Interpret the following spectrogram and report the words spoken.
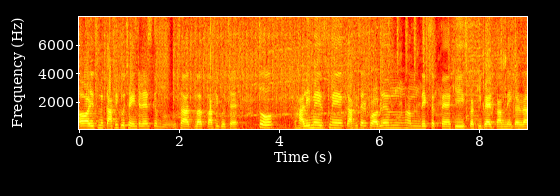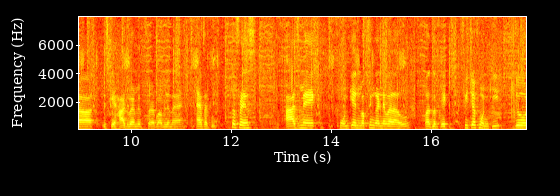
और इसमें काफ़ी कुछ है इंटरनेट के साथ काफ़ी कुछ है। तो हाल ही में इसमें काफ़ी सारे प्रॉब्लम हम देख सकते हैं कि इसका कीपैड काम नहीं कर रहा, इसके हार्डवेयर में थोड़ा प्रॉब्लम है, ऐसा कुछ। तो फ्रेंड्स आज मैं एक फ़ोन की अनबॉक्सिंग करने वाला हूँ मतलब एक फीचर फ़ोन की, जो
